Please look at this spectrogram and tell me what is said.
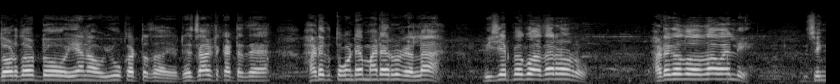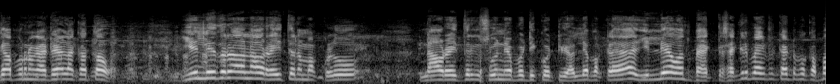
ದೊಡ್ಡ ದೊಡ್ಡ ಏನೋ ಇವು ಕಟ್ಟದ ರೆಸಾರ್ಟ್ ಕಟ್ಟದೆ. ಹಡಗು ತೊಗೊಂಡೇ ಮಾಡ್ಯಾರ ಎಲ್ಲ ಬಿ ಜೆ ಪಿಗೂ ಅದಾರ ಅವರು. ಹಡಗದು ಅದಾವ ಅಲ್ಲಿ. ಸಿಂಗಾಪುರ್ನಾಗ ಅಡ್ಡಾಡಕತ್ತಾವ ಇಲ್ಲಿದ್ರೆ ನಾವು ರೈತನ ಮಕ್ಕಳು ನಾವು ರೈತರಿಗೆ ಶೂನ್ಯ ಬಡ್ಡಿ ಕೊಟ್ಟಿವಿ ಅಲ್ಲೇ ಮಕ್ಕಳೇ ಇಲ್ಲೇ ಒಂದು ಫ್ಯಾಕ್ಟ್ರಿ ಸಕ್ರೆ ಫ್ಯಾಕ್ಟ್ರಿ ಕಟ್ಟಬೇಕಪ್ಪ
